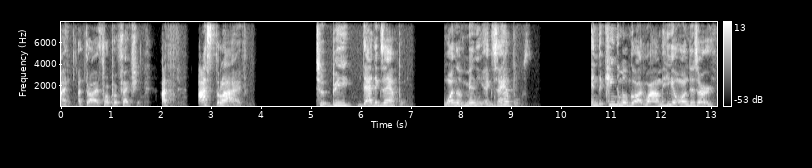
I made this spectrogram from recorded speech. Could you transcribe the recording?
I, I thrive for perfection. I, I strive to be that example, one of many examples in the kingdom of God while I'm here on this earth.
